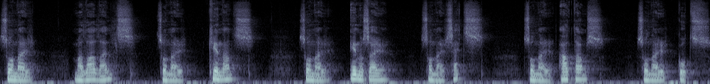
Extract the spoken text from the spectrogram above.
sonar Malalals, sonar Kenans, sonar Enosar, sonar Sets, sonar Adams, sonar Guds.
